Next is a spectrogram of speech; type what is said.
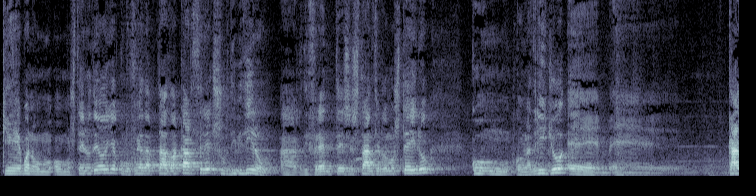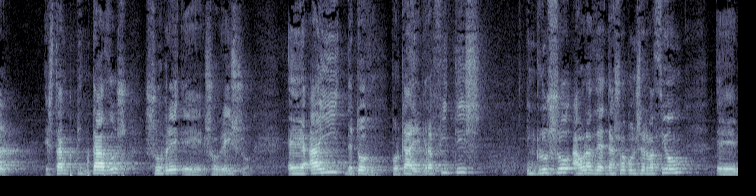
que, bueno, o mosteiro de Olla, como foi adaptado a cárcere, subdividiron as diferentes estancias do mosteiro con, con ladrillo e, e cal. Están pintados sobre, eh, sobre iso. Eh, hai de todo, porque hai grafitis, incluso a hora de, da súa conservación, eh,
